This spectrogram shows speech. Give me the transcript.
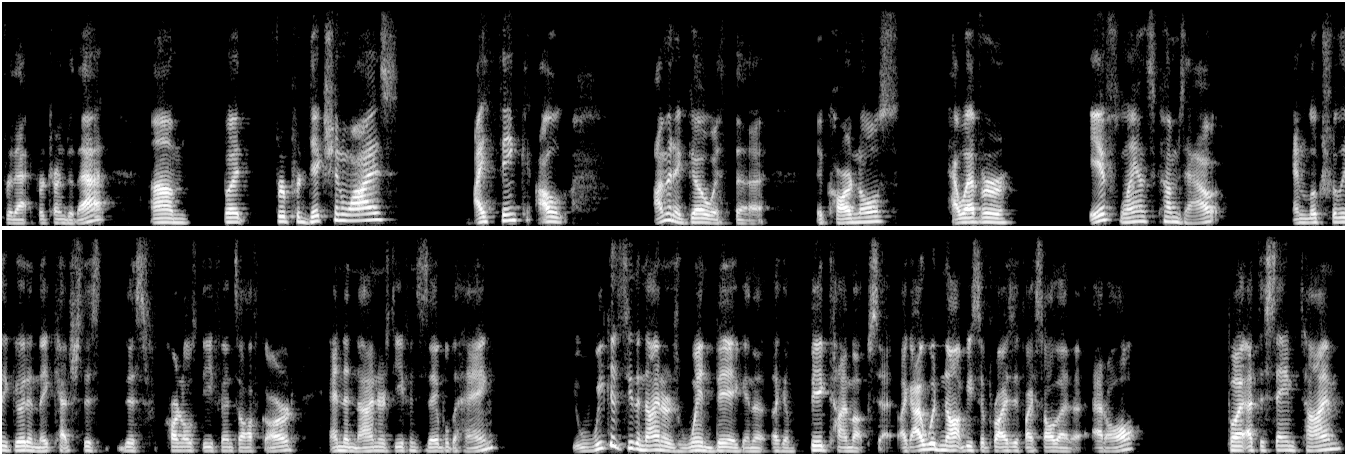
for that for terms of that. Um, but for prediction wise, I think I'll I'm gonna go with the the Cardinals. However, if Lance comes out and looks really good and they catch this this Cardinals defense off guard and the Niners defense is able to hang, we could see the Niners win big and like a big time upset. Like I would not be surprised if I saw that at all. But at the same time,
